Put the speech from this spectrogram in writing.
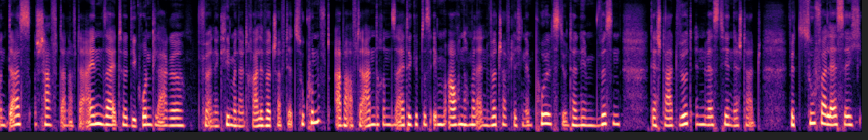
und das schafft dann auf der einen Seite die Grundlage für eine klimaneutrale Wirtschaft der Zukunft, aber auf der anderen Seite gibt es eben auch nochmal einen wirtschaftlichen Impuls. Die Unternehmen wissen, der Staat wird investieren, der Staat wird zuverlässig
